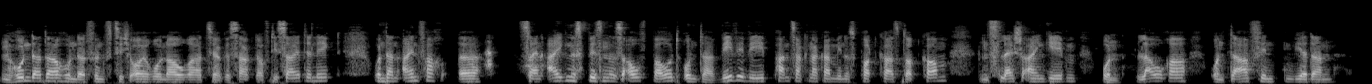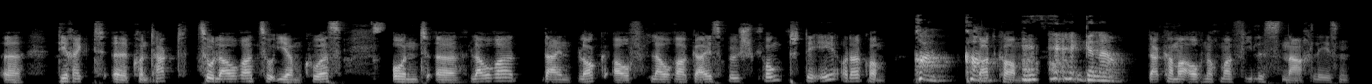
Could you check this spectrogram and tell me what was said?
ein Hunderter, 150 Euro, Laura hat's ja gesagt, auf die Seite legt und dann einfach äh, sein eigenes Business aufbaut unter www.panzerknacker-podcast.com, ein Slash eingeben und Laura und da finden wir dann äh, direkt äh, Kontakt zu Laura, zu ihrem Kurs und äh, Laura, dein Blog auf laurageisbüsch.de oder com. Komm, komm. Dot com. genau. Da kann man auch noch mal vieles nachlesen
